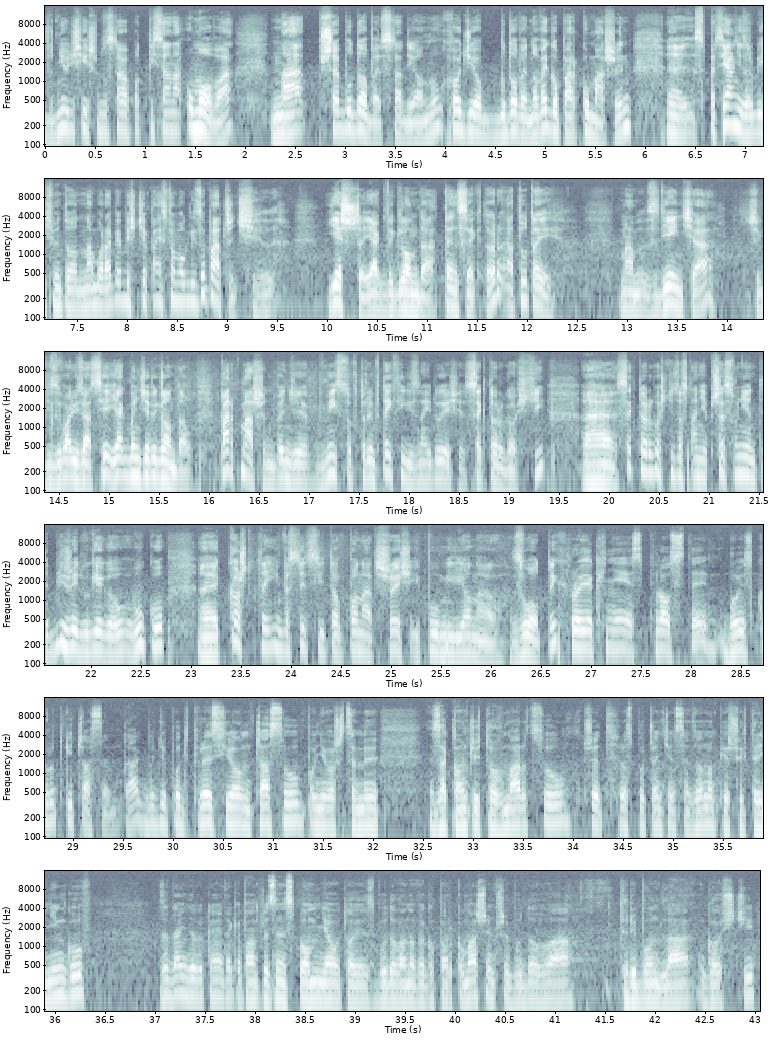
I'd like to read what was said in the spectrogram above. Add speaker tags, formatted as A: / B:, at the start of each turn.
A: w dniu dzisiejszym została podpisana umowa na przebudowę stadionu. Chodzi o budowę nowego parku maszyn. E, Specjalnie zrobiliśmy to na Morawie, byście Państwo mogli zobaczyć e, jeszcze, jak wygląda ten sektor. A tutaj mam zdjęcia czy wizualizację, jak będzie wyglądał. Park maszyn będzie w miejscu, w którym w tej chwili znajduje się sektor gości. E, Sektor gości zostanie przesunięty bliżej długiego łuku. E, Koszt tej inwestycji to ponad 6,5 miliona złotych.
B: Projekt nie jest prosty, bo jest krótki czasem, tak? Będzie pod presją czasu, ponieważ chcemy zakończyć to w marcu, przed rozpoczęciem sezonu, pierwszych treningów. Zadanie do wykonania, tak jak Pan Prezydent wspomniał, to jest budowa nowego parku maszyn, przebudowa trybun dla gości.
